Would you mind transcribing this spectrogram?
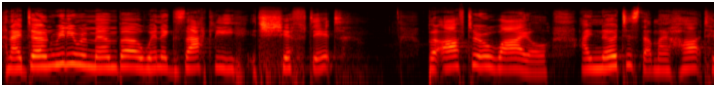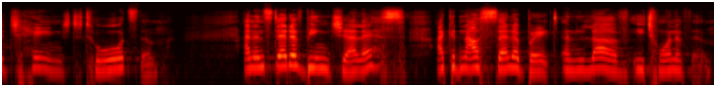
And I don't really remember when exactly it shifted. But after a while, I noticed that my heart had changed towards them. And instead of being jealous, I could now celebrate and love each one of them.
